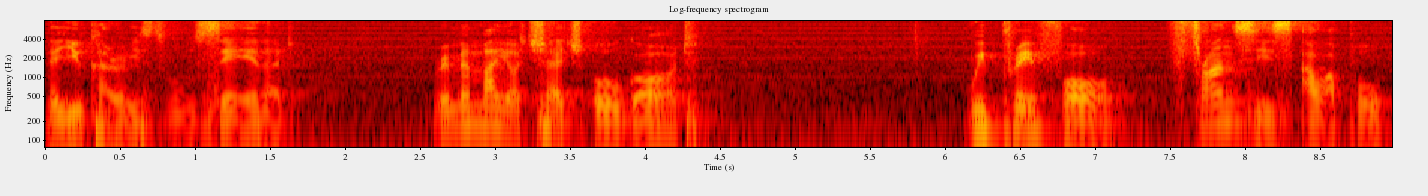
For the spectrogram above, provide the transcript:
the Eucharist will say that, Remember your church, O God. We pray for Francis, our Pope,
